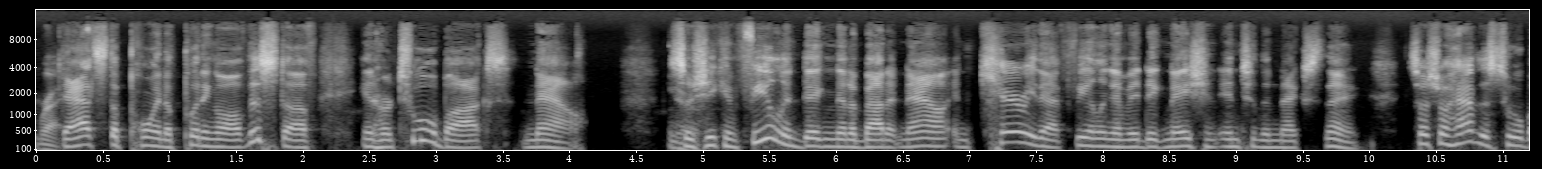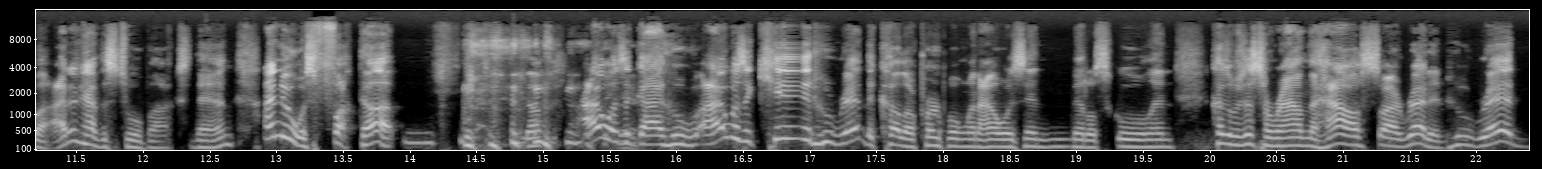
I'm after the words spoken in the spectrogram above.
right? That's the point of putting all this stuff in her toolbox now. So she can feel indignant about it now and carry that feeling of indignation into the next thing. So she'll have this toolbox. I didn't have this toolbox then. I knew it was fucked up. I was a guy who I was a kid who read The Color Purple when I was in middle school, and because it was just around the house, so I read it. Who read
